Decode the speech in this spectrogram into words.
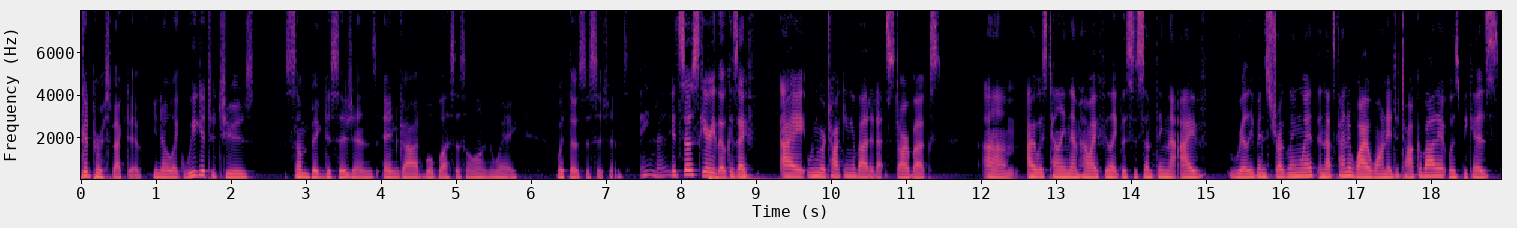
good perspective. You know, like we get to choose some big decisions and God will bless us along the way with those decisions. Amen. It's so scary though, because I, f- I when we were talking about it at Starbucks, um, I was telling them how I feel like this is something that I've really been struggling with, and that's kind of why I wanted to talk about it was because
